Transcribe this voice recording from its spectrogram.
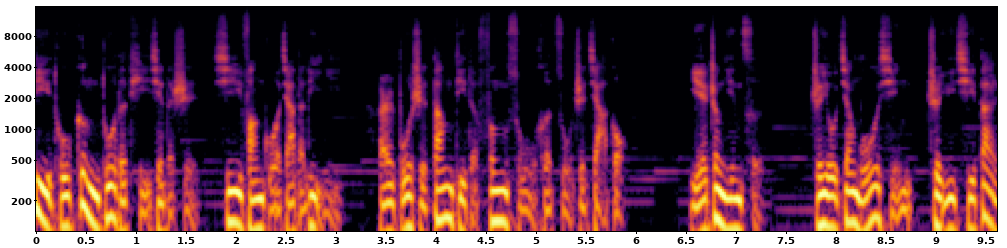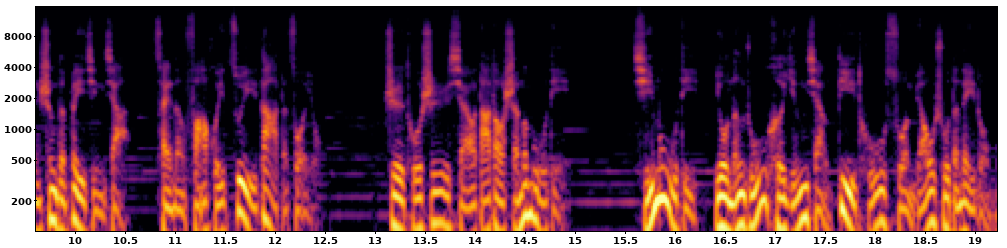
地图更多的体现的是西方国家的利益，而不是当地的风俗和组织架构。也正因此。只有将模型置于其诞生的背景下，才能发挥最大的作用。制图师想要达到什么目的？其目的又能如何影响地图所描述的内容？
